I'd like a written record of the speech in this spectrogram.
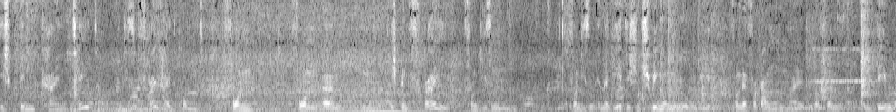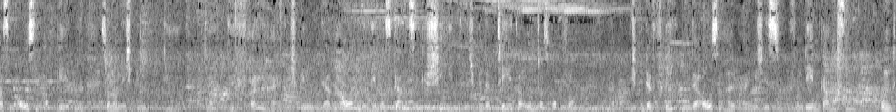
ich bin kein Täter. Und diese Freiheit kommt von, von ähm, ich bin frei von diesen von diesen energetischen Schwingungen irgendwie von der Vergangenheit oder von, von dem, was im Außen abgeht, ne? sondern ich bin die, die, die Freiheit, ich bin der Raum, in dem das Ganze geschieht, ich bin der Täter und das Opfer. Ne? Ich bin der Frieden, der außerhalb eigentlich ist von dem Ganzen und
